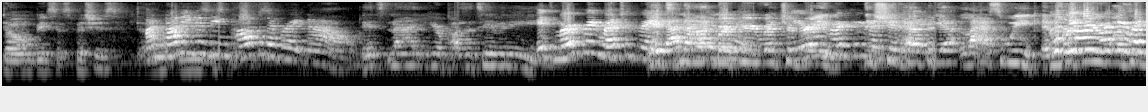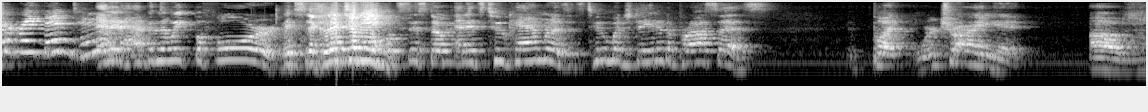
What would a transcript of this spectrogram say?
Don't be suspicious. Don't I'm not be even being suspicious. positive right now. It's not your positivity. It's Mercury retrograde. It's That's not what it Mercury is. You're in retrograde. Mercury this shit retrograde. happened yeah, last week, and Because we were in Mercury wasn't- retrograde then too. And it happened the week before. It's a the glitch of shitty me. old system, and it's two cameras. It's too much data to process. But we're trying it. Um,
